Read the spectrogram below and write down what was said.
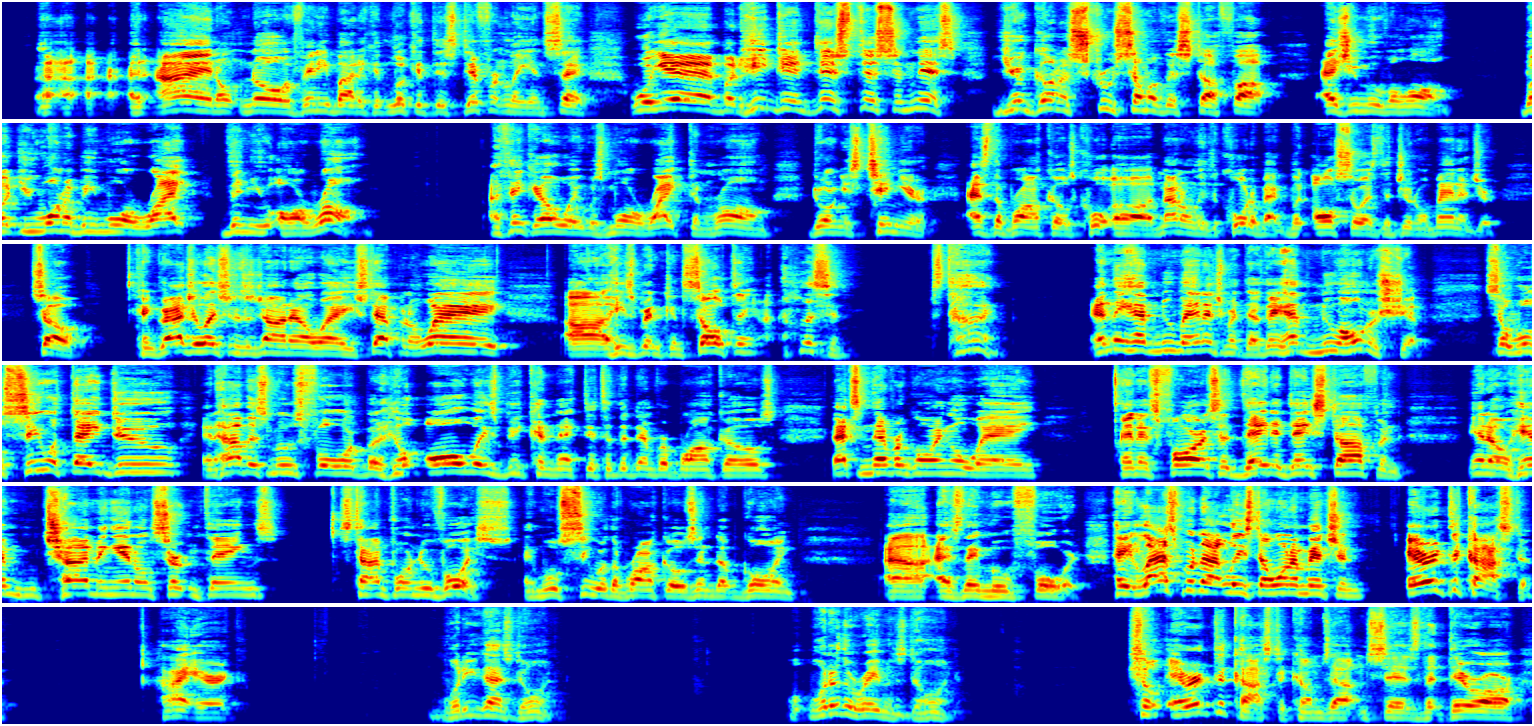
And I don't know if anybody could look at this differently and say, well, yeah, but he did this, this, and this. You're going to screw some of this stuff up as you move along. But you want to be more right than you are wrong. I think Elway was more right than wrong during his tenure as the Broncos, uh, not only the quarterback, but also as the general manager. So Congratulations to John Elway. He's stepping away. Uh, he's been consulting. Listen, it's time. And they have new management there. They have new ownership. So we'll see what they do and how this moves forward, but he'll always be connected to the Denver Broncos. That's never going away. And as far as the day to day stuff and, you know, him chiming in on certain things, it's time for a new voice. And we'll see where the Broncos end up going uh, as they move forward. Hey, last but not least, I want to mention Eric DeCosta. Hi, Eric. What are you guys doing? What are the Ravens doing? So Eric DeCosta comes out and says that there are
